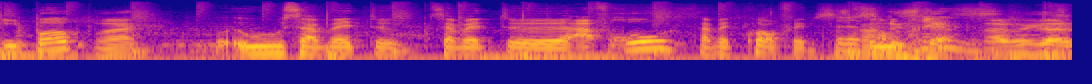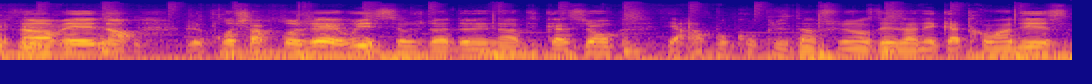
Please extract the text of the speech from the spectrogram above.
hip-hop. Ouais ou ça va être ça va être euh, afro? Ça va être quoi en fait? C'est la surprise. Non, je rigole. non mais non. Le prochain projet oui si je dois donner une indication il y aura beaucoup plus d'influence des années 90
